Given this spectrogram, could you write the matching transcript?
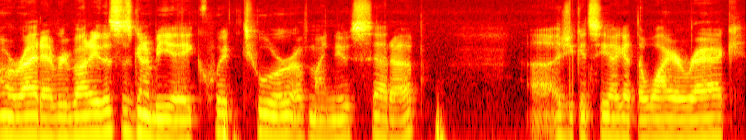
All right, everybody, this is going to be a quick tour of my new setup. Uh, as you can see, I got the wire rack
